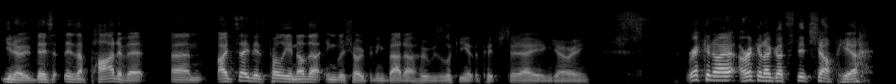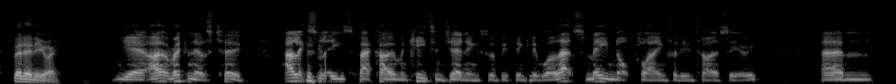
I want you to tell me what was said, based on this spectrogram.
you know, there's, there's a part of it um, I'd say there's probably another English opening batter who was looking at the pitch today and going, "Reckon I, I reckon I got stitched up here." But anyway, yeah, I reckon there was two. Alex Lees back home, and Keaton Jennings would be thinking, "Well, that's me not playing for the entire series." Um,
